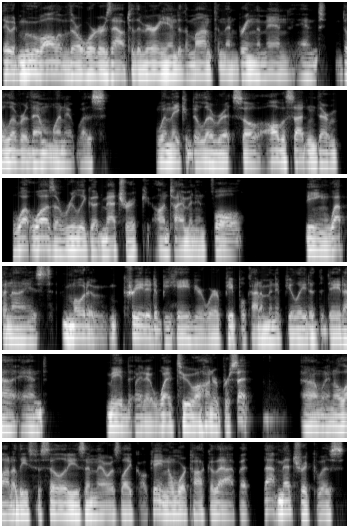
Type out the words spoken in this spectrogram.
they would move all of their orders out to the very end of the month and then bring them in and deliver them when it was when they could deliver it. So all of a sudden their what was a really good metric on time and in full being weaponized motive created a behavior where people kind of manipulated the data and made and it went to 100% um, in a lot of these facilities and there was like okay no more talk of that. But that metric was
